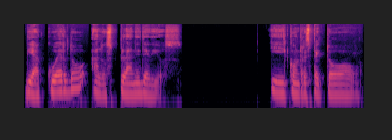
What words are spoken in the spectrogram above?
de acuerdo a los planes de Dios. Y con respecto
